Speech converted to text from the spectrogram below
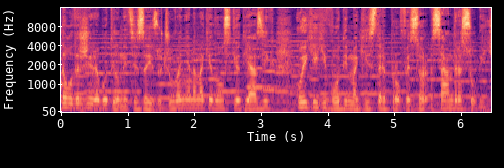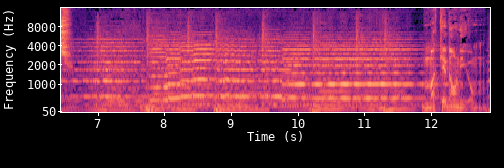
да одржи работилници за изучување на македонскиот јазик кои ќе ги води магистер професор Сандра Субиќ. Македониум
